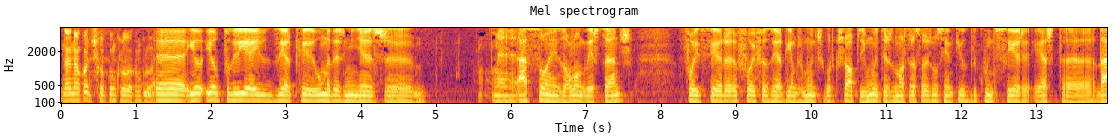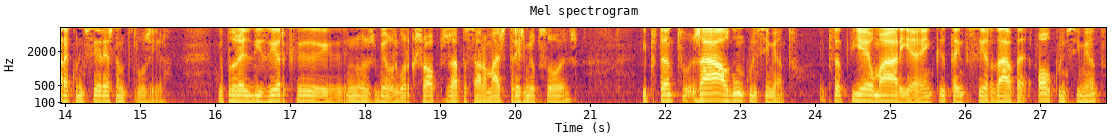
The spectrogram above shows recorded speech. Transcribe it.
não, não, desculpe, conclua, conclua. Uh, eu, eu poderia lhe dizer que uma das minhas uh, uh, ações ao longo destes anos foi, ser, foi fazer, digamos, muitos workshops e muitas demonstrações no sentido de conhecer esta, dar a conhecer esta metodologia. Eu poderei lhe dizer que nos meus workshops já passaram mais de 3 mil pessoas e, portanto, já há algum conhecimento. E, portanto, e é uma área em que tem de ser dada ao conhecimento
